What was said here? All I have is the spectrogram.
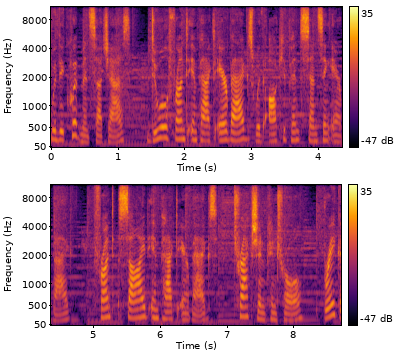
with equipment such as dual front impact airbags with occupant sensing airbag, front side impact airbags, traction control, brake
